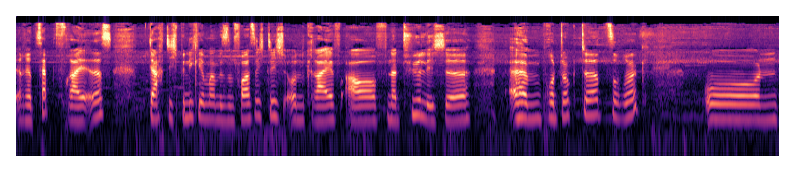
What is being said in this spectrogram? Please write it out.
rezeptfrei ist, dachte ich, bin ich hier mal ein bisschen vorsichtig und greife auf natürliche ähm, Produkte zurück. Und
